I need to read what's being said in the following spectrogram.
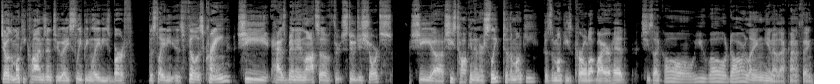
Joe the monkey climbs into a sleeping lady's berth. This lady is Phyllis Crane. She has been in lots of Th- Stooges shorts. She uh, she's talking in her sleep to the monkey because the monkey's curled up by her head. She's like, "Oh, you, oh, darling," you know that kind of thing.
